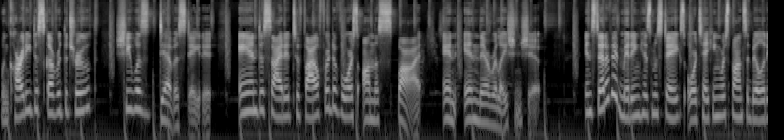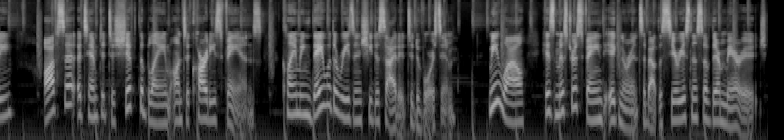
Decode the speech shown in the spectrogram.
When Cardi discovered the truth, she was devastated and decided to file for divorce on the spot and end their relationship. Instead of admitting his mistakes or taking responsibility, Offset attempted to shift the blame onto Cardi's fans, claiming they were the reason she decided to divorce him. Meanwhile, his mistress feigned ignorance about the seriousness of their marriage,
